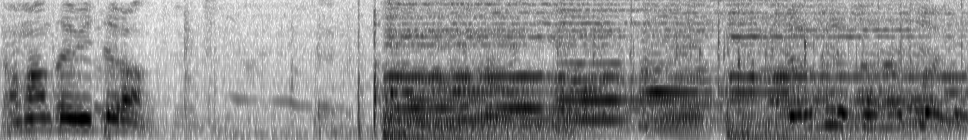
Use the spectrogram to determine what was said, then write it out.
Команда ветеран. Дербиш Анатолій.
